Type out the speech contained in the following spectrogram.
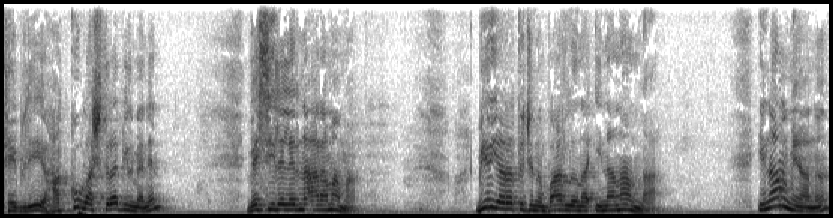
tebliği, hakkı ulaştırabilmenin vesilelerini arama mı? Bir yaratıcının varlığına inananla inanmayanı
